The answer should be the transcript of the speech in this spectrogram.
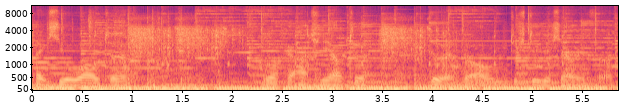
takes you a while to work out actually how to do it, but I'll just do this area first.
